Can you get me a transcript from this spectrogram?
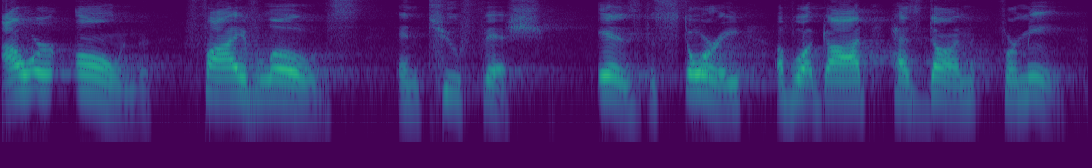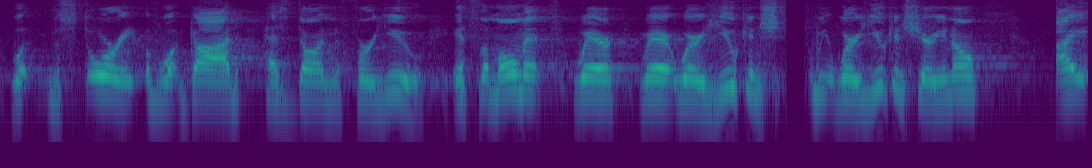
our own five loaves and two fish, is the story of what God has done for me what the story of what God has done for you. It's the moment where where where you can sh- where you can share. You know, I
